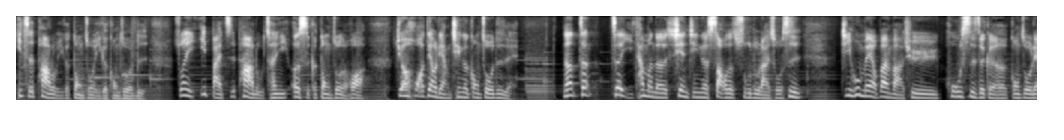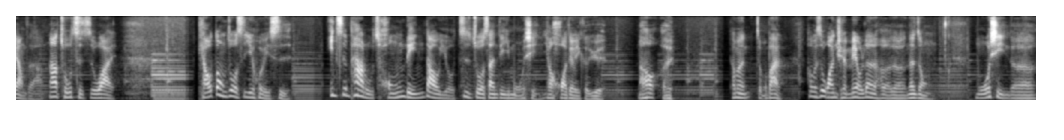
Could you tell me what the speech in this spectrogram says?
一只帕鲁一个动作一个工作日，所以一百只帕鲁乘以二十个动作的话，就要花掉两千个工作日诶。那这。这以他们的现金的烧的速度来说，是几乎没有办法去忽视这个工作量的啊。那除此之外，调动作是一回事，一只帕鲁从零到有制作 3D 模型要花掉一个月，然后哎，他们怎么办？他们是完全没有任何的那种模型的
